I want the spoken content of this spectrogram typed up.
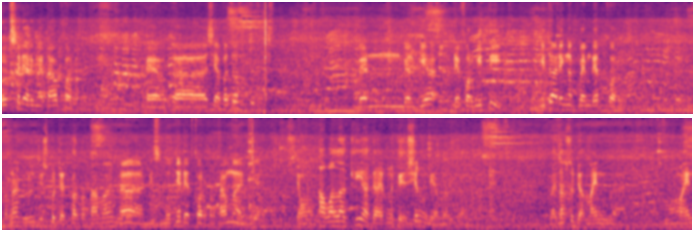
rootsnya dari metalcore. Kayak eh, siapa tuh? Band Belgia Deformity. Itu ada yang ngeklaim deathcore. pernah dulu disebut deathcore pertama dulu. Nah, disebutnya deathcore pertama itu. yang awal lagi ada Abnegation di Amerika mereka sudah main main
